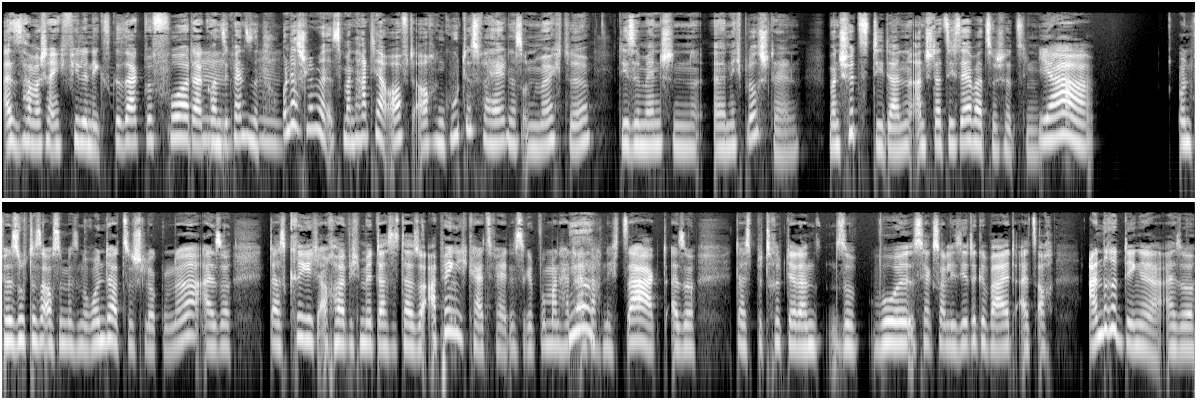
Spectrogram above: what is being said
Also es haben wahrscheinlich viele nichts gesagt, bevor da Mhm, Konsequenzen sind. mhm. Und das Schlimme ist, man hat ja oft auch ein gutes Verhältnis und möchte diese Menschen äh, nicht bloßstellen. Man schützt die dann, anstatt sich selber zu schützen. Ja. Und versucht das auch so ein bisschen runterzuschlucken, ne? Also, das kriege ich auch häufig mit, dass es da so Abhängigkeitsverhältnisse gibt, wo man halt Ja. einfach nichts sagt. Also, das betrifft ja dann sowohl sexualisierte Gewalt als auch andere Dinge, also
